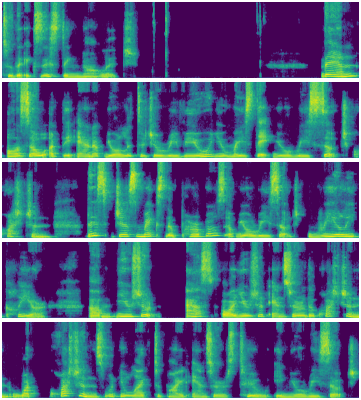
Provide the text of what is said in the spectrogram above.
to the existing knowledge? Then also at the end of your literature review, you may state your research question. This just makes the purpose of your research really clear. Um, you should ask or you should answer the question, what questions would you like to find answers to in your research?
